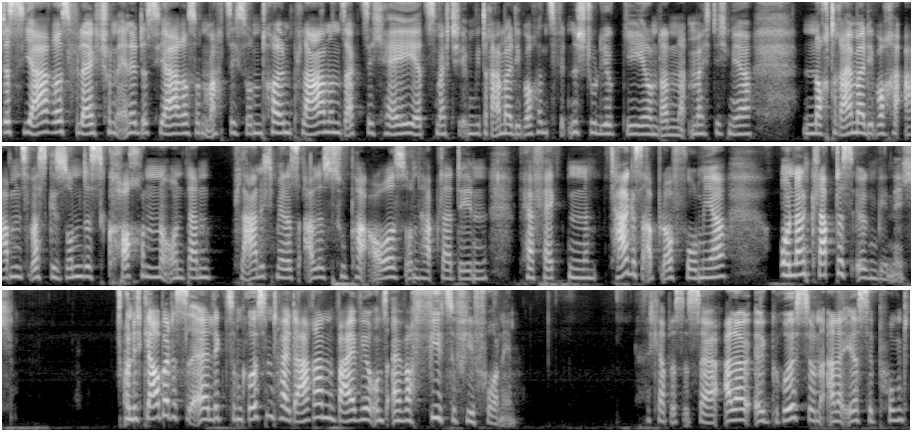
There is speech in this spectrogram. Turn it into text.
des Jahres, vielleicht schon Ende des Jahres und macht sich so einen tollen Plan und sagt sich, hey, jetzt möchte ich irgendwie dreimal die Woche ins Fitnessstudio gehen und dann möchte ich mir noch dreimal die Woche abends was Gesundes kochen und dann plane ich mir das alles super aus und habe da den perfekten Tagesablauf vor mir. Und dann klappt es irgendwie nicht. Und ich glaube, das äh, liegt zum größten Teil daran, weil wir uns einfach viel zu viel vornehmen. Ich glaube, das ist der allergrößte und allererste Punkt.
